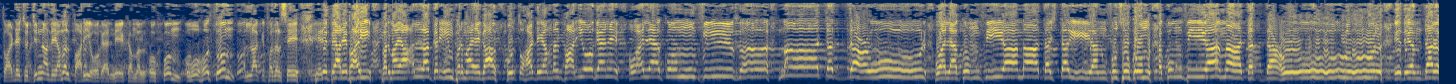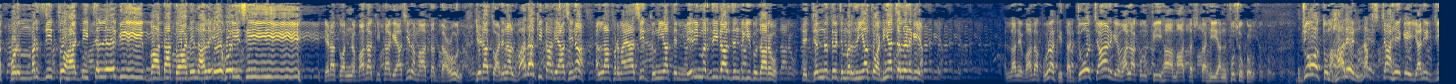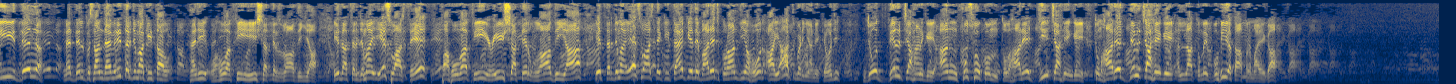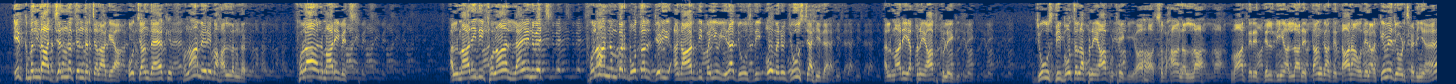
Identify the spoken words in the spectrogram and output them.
تھوڑے چو جنہ دے عمل پاری ہو گئے، نیک عمل۔ او کم، وہ ہو تم۔ اللہ کے فضل سے۔ میرے پیارے بھائی، فرمایا، اللہ کریم فرمائے گا ہوں تھوڑے عمل پاری ہو گئے نے۔ وَلَكُمْ فِيهَا مَا تَدَّعُونَ۔ وَلَكُمْ فِيهَا مَا تَشْتَهِي أَنفُسُكُمْ۔ وَلَكُمْ فِيهَا مَا تَدَّعُونَ۔ اے دے اندر ہن مرضی تہاڈی چلے گی، وعدہ تہاڈے نال اے ہوئی سی جڑا تہن وعدہ کیتا گیا سی نا، ما تدعون۔ جڑا تہاڈے نال وعدہ کیتا گیا سی نا، اللہ فرمایا سی، دنیا تے میری مرضی نال زندگی گزارو، تے جنت وچ مرضیاں تہاڈیاں چلن گیاں۔ اللہ نے وعدہ پورا کیتا، جو چاہن گے والا کم فیہا ما تشتہی انفسکم جو تمہارے نفس چاہے گے یعنی جی دل، میں دل پسند ہے، میں نہیں ترجمہ کیتا۔ ہاں جی وہ فی عیشت الراضیہ یہ ترجمہ اس واسطے فہوا فی عیشت الراضیہ یہ ترجمہ اس واسطے کیتا ہے کہ دے بارے قرآن دیاں ہور آیات بڑیاں نے۔ کیوں جی؟ جو دل چاہن گے، انفسکم، تمہارے جی چاہیں گے، تمہارے دل چاہیں گے، اللہ تمہیں وہی عطا فرمائے گا۔ ایک بندہ جنت اندر چلا گیا، وہ چاہتا ہے کہ فلاں میرے محل اندر، فلاں الماری بچ الماری دی فلاں لائن وچ، فلاں نمبر بوتل جیڑی انار دی پئی ہوئی نا جوس دی او مینو جوس چاہیے الماری اپنے آپ کھلے گی۔ جوس دی بوتل اپنے آپ اٹھے گی۔ واہ سبحان اللہ۔ واہ، تیرے دل دیاں اللہ نے تانگاں تے تاراں او دے نال کیویں جوڑ چھڑیاں ہیں؟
